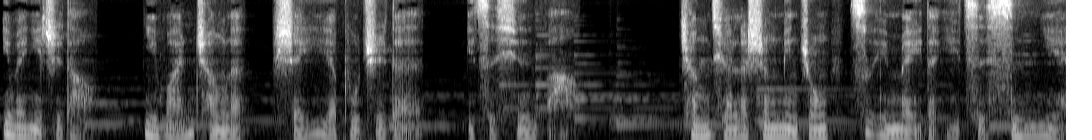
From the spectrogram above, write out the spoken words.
因为你知道，你完成了谁也不知的一次寻访，成全了生命中最美的一次思念。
